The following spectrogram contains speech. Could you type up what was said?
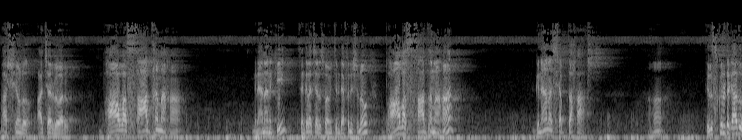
భాష్యంలో ఆచార్యుల వారు భావ సాధన జ్ఞానానికి శంకరాచార్య స్వామి ఇచ్చిన డెఫినేషన్ భావ సాధన జ్ఞాన శబ్ద తెలుసుకున్నట్టు కాదు.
